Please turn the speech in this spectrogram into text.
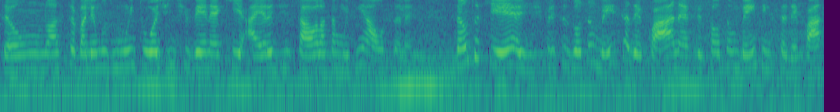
Então, nós trabalhamos muito, hoje a gente vê, né, que a era digital, ela está muito em alta, né? Tanto que a gente precisou também se adequar, né? A pessoal também tem que se adequar.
